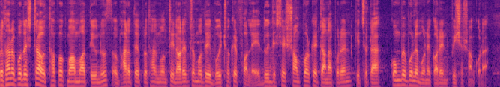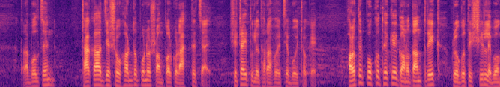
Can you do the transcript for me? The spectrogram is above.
প্রধান উপদেষ্টা অধ্যাপক মোহাম্মদ ইউনুস ও ভারতের প্রধানমন্ত্রী নরেন্দ্র মোদীর বৈঠকের ফলে দুই দেশের সম্পর্কে টানাপোড়েন কিছুটা কমবে বলে মনে করেন বিশেষজ্ঞরা। তারা বলছেন ঢাকা যে সৌহার্দ্যপূর্ণ সম্পর্ক রাখতে চায় সেটাই তুলে ধরা হয়েছে বৈঠকে। ভারতের পক্ষ থেকে গণতান্ত্রিক প্রগতিশীল এবং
